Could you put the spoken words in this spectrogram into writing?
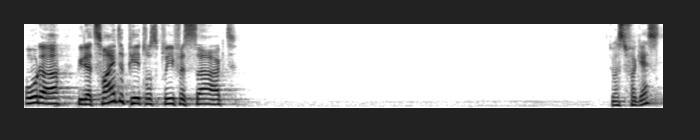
oder, wie der zweite Petrusbrief es sagt, du hast vergessen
